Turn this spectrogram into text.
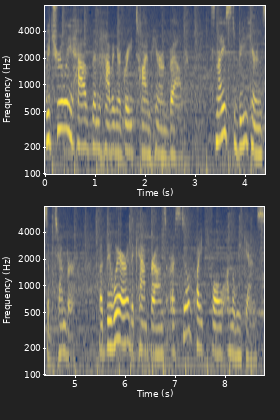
We truly have been having a great time here in Banff. It's nice to be here in September, but beware the campgrounds are still quite full on the weekends.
